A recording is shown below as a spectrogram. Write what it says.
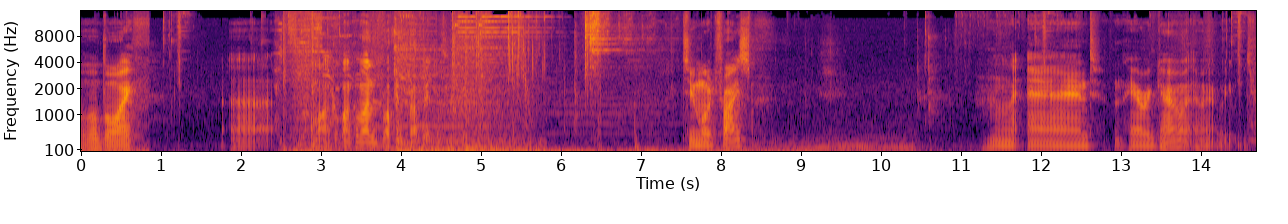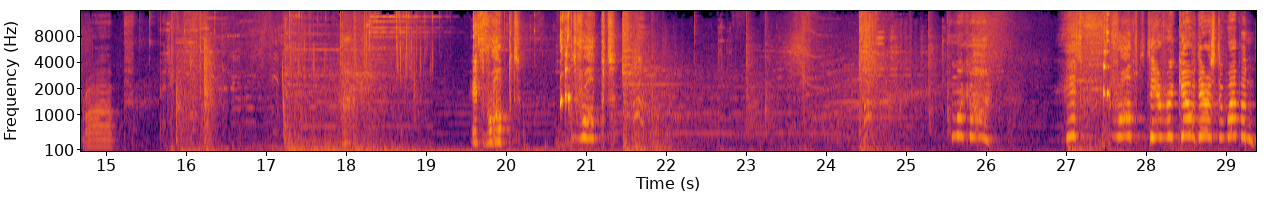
Oh boy. Uh, come on, come on, come on, drop it, drop it. Two more tries. And here we go. We drop. It dropped! It dropped! Oh my god! It dropped! There we go! There's the weapon!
